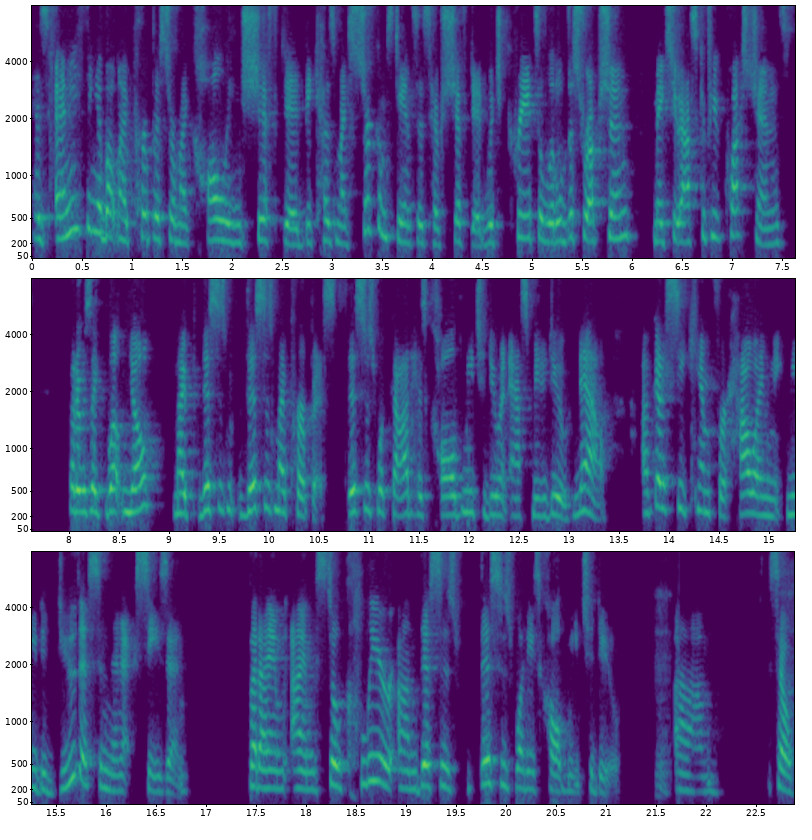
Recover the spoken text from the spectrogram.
has anything about my purpose or my calling shifted because my circumstances have shifted, which creates a little disruption, makes you ask a few questions. But I was like, well, no, my this is this is my purpose. This is what God has called me to do and asked me to do. Now, I've got to seek him for how I need to do this in the next season. But I'm I'm still clear on this is this is what he's called me to do. Hmm. Um, so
